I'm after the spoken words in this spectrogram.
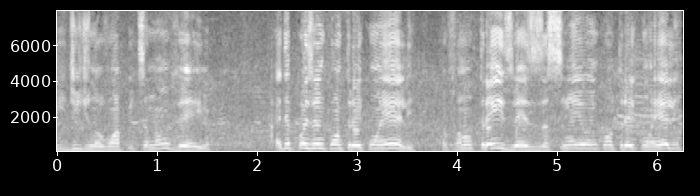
pedi de novo uma pizza, não veio. Aí depois eu encontrei com ele, foram três vezes assim, aí eu encontrei com ele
